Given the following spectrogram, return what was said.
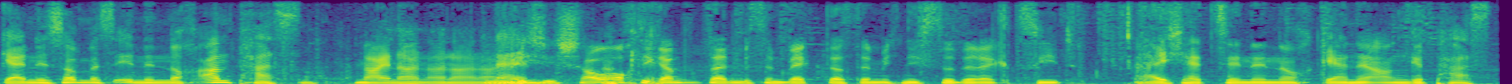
Gerne sollen wir es Ihnen noch anpassen. Nein, nein, nein, nein, nein. Ich, ich schaue auch die ganze Zeit ein bisschen weg, dass der mich nicht so direkt sieht. Ah, Ich hätte es Ihnen noch gerne angepasst.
